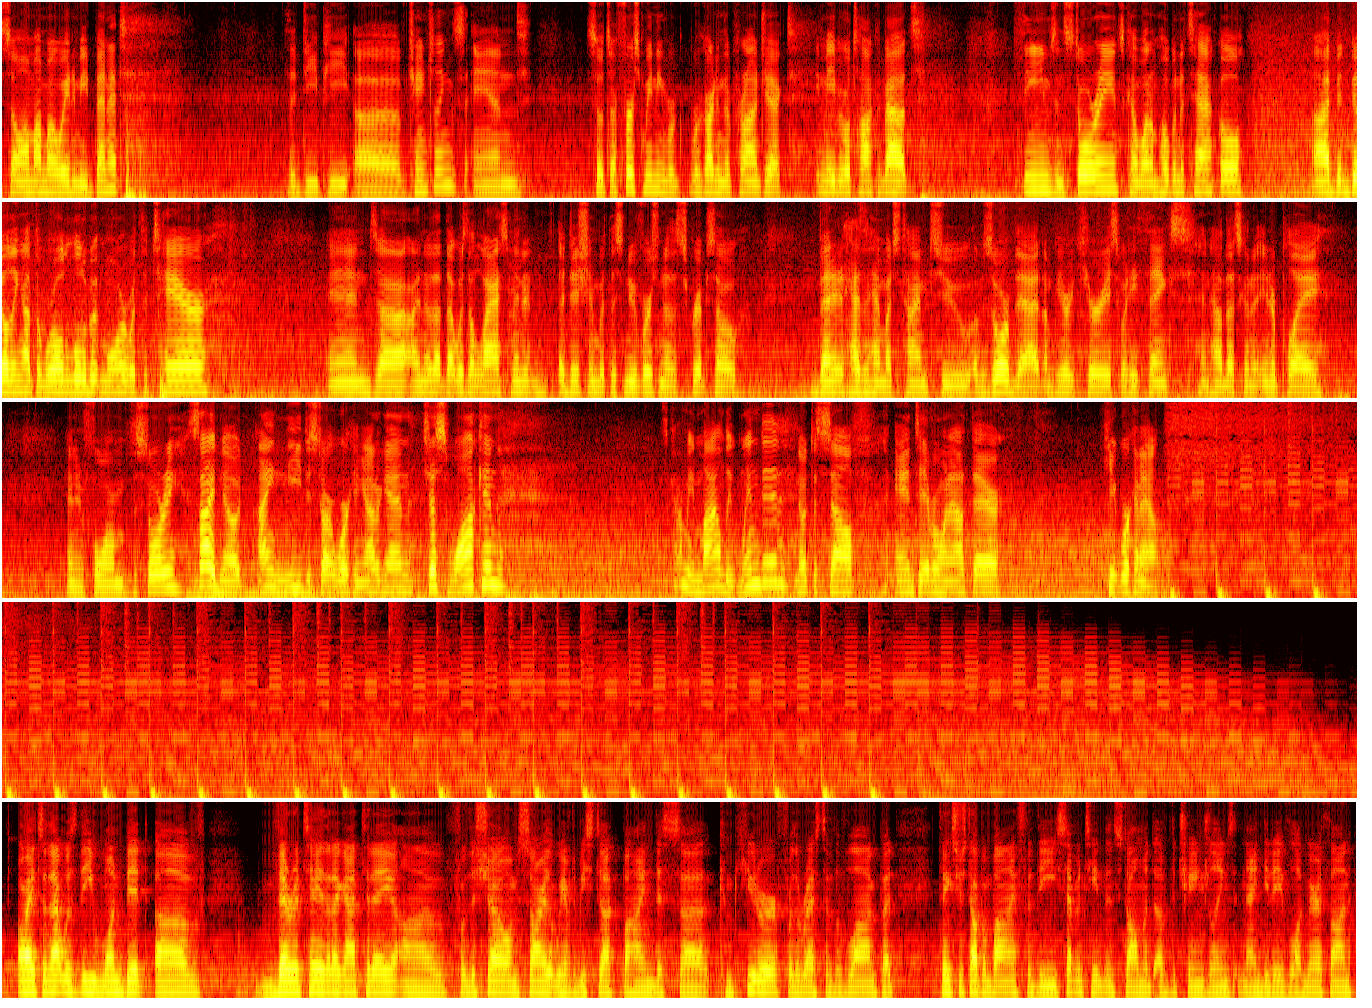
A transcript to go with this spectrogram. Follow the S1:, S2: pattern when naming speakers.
S1: So I'm on my way to meet Bennett, the DP of Changelings, and so it's our first meeting re- regarding the project. Maybe we'll talk about themes and story. It's kind of what I'm hoping to tackle. I've been building out the world a little bit more with the tear, and uh, I know that that was a last minute addition with this new version of the script, so Bennett hasn't had much time to absorb that. I'm very curious what he thinks and how that's going to interplay and inform the story. Side note, I need to start working out again. Just walking, it's got me mildly winded. Note to self and to everyone out there, keep working out. All right, so that was the one bit of verite that I got today uh, for the show. I'm sorry that we have to be stuck behind this uh, computer for the rest of the vlog, but thanks for stopping by for the 17th installment of the Changelings 90 Day Vlog Marathon.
